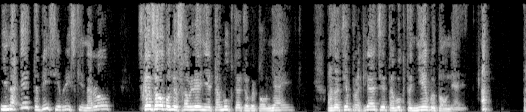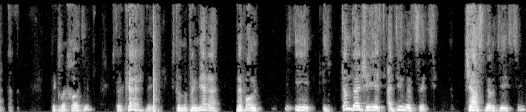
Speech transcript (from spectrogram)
И на это весь еврейский народ сказал благословление тому, кто это выполняет, а затем проклятие тому, кто не выполняет. Так выходит, что каждый, что, например, выполнит, и, и там дальше есть 11 частных действий.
